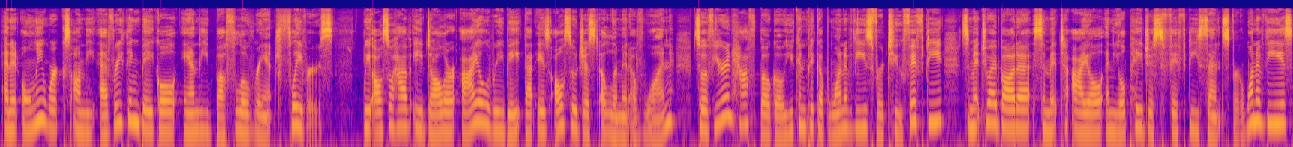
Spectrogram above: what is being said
and it only works on the everything bagel and the buffalo ranch flavors. We also have a dollar aisle rebate that is also just a limit of one. So if you're in half BOGO, you can pick up one of these for 250, submit to Ibotta, submit to aisle, and you'll pay just 50 cents for one of these.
